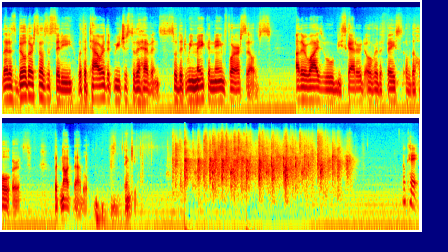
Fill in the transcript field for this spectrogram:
let us build ourselves a city with a tower that reaches to the heavens, so that we make a name for ourselves. Otherwise, we will be scattered over the face of the whole earth, but not Babel. Thank you. Okay.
